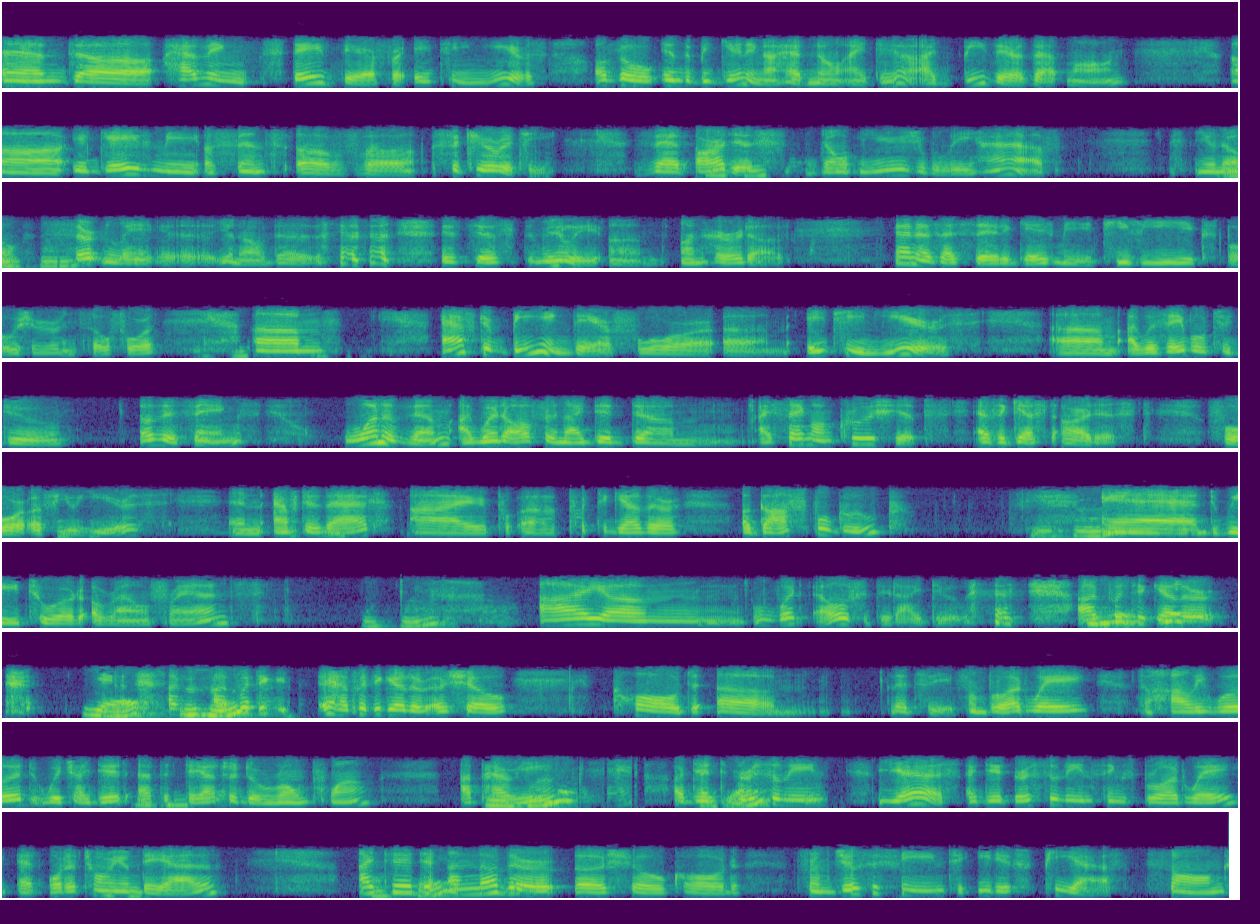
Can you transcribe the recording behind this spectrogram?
And uh, having stayed there for 18 years, although in the beginning I had no idea I'd be there that long, uh, it gave me a sense of uh, security that mm-hmm. artists mm-hmm. don't usually have. You know, mm-hmm. certainly, uh, you know, the it's just really um, unheard of. And as I said, it gave me TV exposure and so forth. Um, after being there for um, 18 years, um, I was able to do other things. One of them, I went off and I did, um, I sang on cruise ships as a guest artist for a few years. And after that, I uh, put together a gospel group mm-hmm. and we toured around France. Mm-hmm. I um what else did I do? I put together Yes. I, mm-hmm. I put to, I put together a show called um let's see, from Broadway to Hollywood, which I did at the mm-hmm. Théâtre de Rond-Point à Paris. Mm-hmm. I did okay. Ursuline Yes, I did Ursuline Sings Broadway at Auditorium des Halles. I did another uh, show called From Josephine to Edith Piaf Songs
